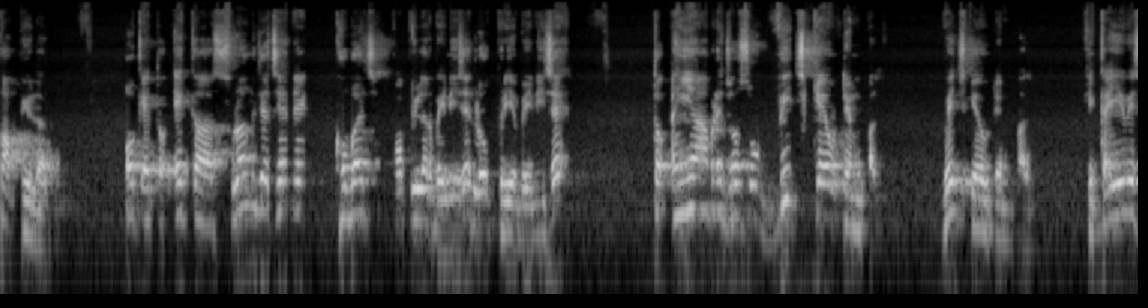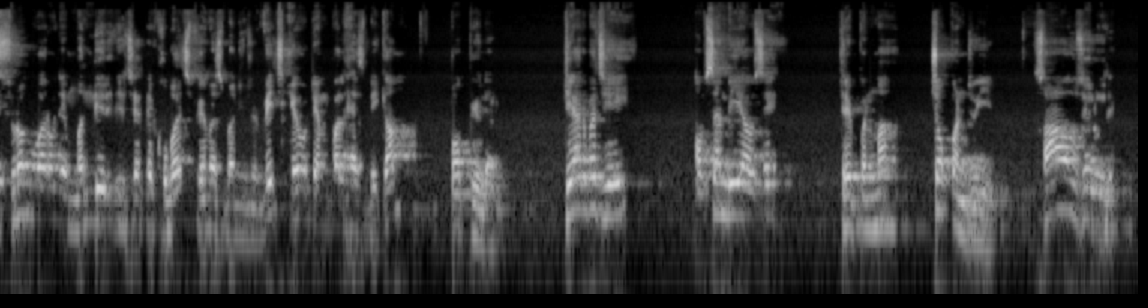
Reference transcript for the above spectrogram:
popular okay તો એક સુરંગ જે છે તે ખૂબ જ પોપ્યુલર બની છે, લોકપ્રિય બની છે. તો અહીંયા આપણે જોશું વિચ કેવ ટેમ્પલ વિચ કેવ ટેમ્પલ કે કઈ એવી સુરંગવાળું જે મંદિર જે છે તે ખૂબ જ ફેમસ બન્યું છે. વિચ કેવ ટેમ્પલ હેઝ બીકમ પોપ્યુલર ત્યાર પછી ઓપ્શન બી આવશે ત્રેપનમાં. ચોપન જોઈએ. સાવ સહેલું છે.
